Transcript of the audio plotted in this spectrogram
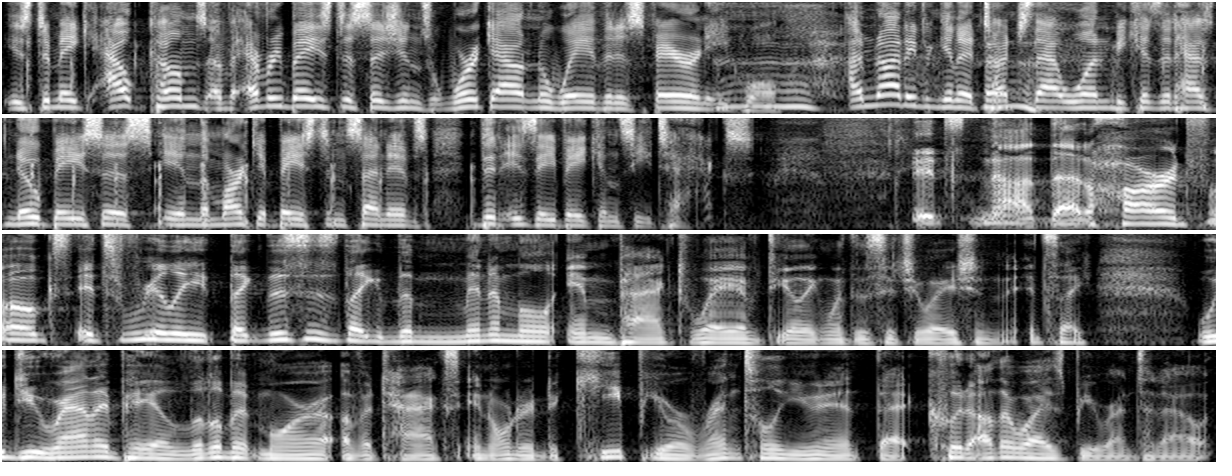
is to make outcomes of everybody's decisions work out in a way that is fair and equal. I'm not even going to touch that one because it has no basis in the market based incentives that is a vacancy tax. It's not that hard, folks. It's really like this is like the minimal impact way of dealing with the situation. It's like, would you rather pay a little bit more of a tax in order to keep your rental unit that could otherwise be rented out?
